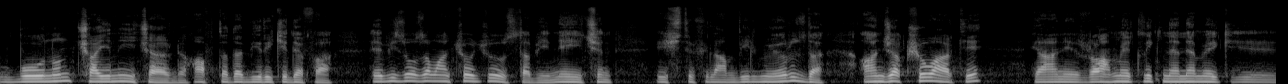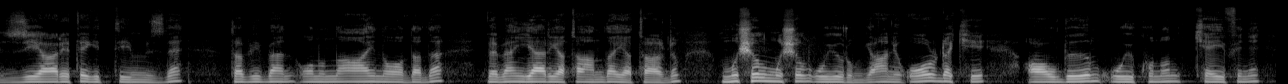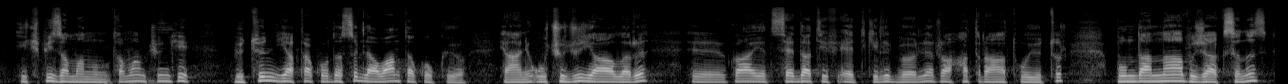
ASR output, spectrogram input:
bunun çayını içerdi haftada bir iki defa. E biz o zaman çocuğuz tabii ne için içti filan bilmiyoruz da ancak şu var ki yani rahmetlik neneme e, ziyarete gittiğimizde tabii ben onunla aynı odada ve ben yer yatağında yatardım. Mışıl mışıl uyurum. Yani oradaki aldığım uykunun keyfini hiçbir zaman unutamam. Çünkü bütün yatak odası lavanta kokuyor. Yani uçucu yağları e, gayet sedatif etkili böyle rahat rahat uyutur. Bundan ne yapacaksınız?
